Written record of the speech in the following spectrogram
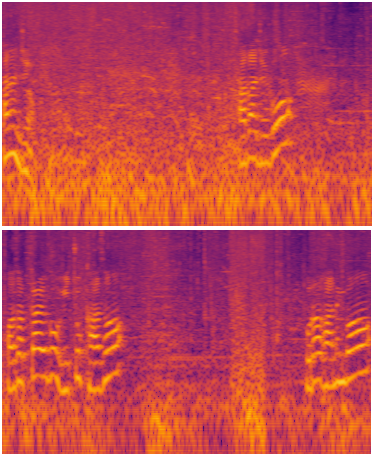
가는 중. 잡아주고 버섯 깔고 위쪽 가서 돌아가는 거.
